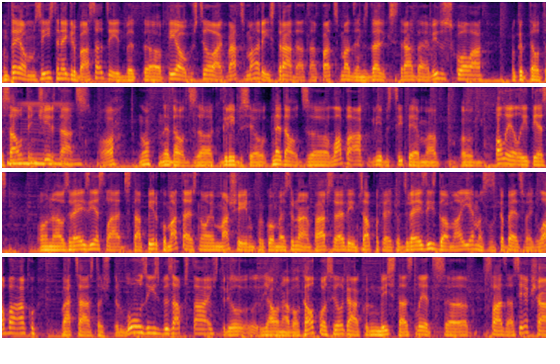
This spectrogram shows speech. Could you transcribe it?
un te jau mums īsti negribās atzīt, bet uh, pieauguši cilvēki vecumā arī strādā tā pati smadzenes daļa, kas strādāja vidusskolā. Nu, kad tev tas autiņš mm. ir tāds, oh, nu, nedaudz, uh, gribas jau nedaudz uh, labāku, gribas citiem uh, palielīties. Un uh, uzreiz ieslēdzas tā pirkuma attaisnojuma mašīna, par ko mēs runājam pāris redzējumus atpakaļ, kad uzreiz izdomā iemesls, kāpēc vajag labāku. Vecās taču tur lūzīs bez apstājas, tur jaunā vēl kalpos ilgāk, un visas tās lietas uh, slēdzās iekšā.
